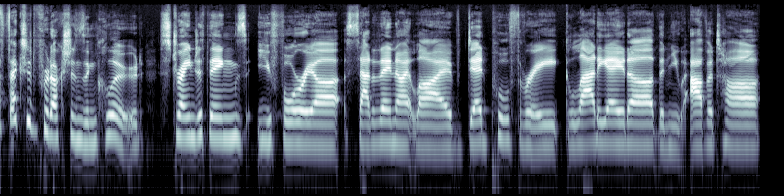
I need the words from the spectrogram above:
Affected productions include Stranger Things, Euphoria, Saturday Night Live, Deadpool 3, Gladiator, the new Avatar,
